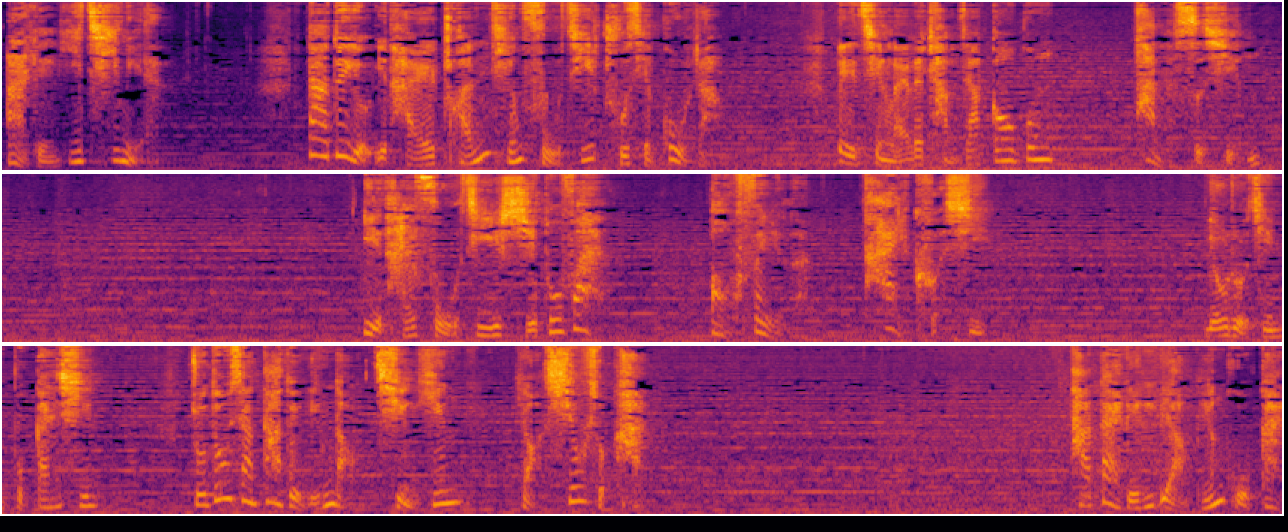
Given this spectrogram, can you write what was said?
二零一七年，大队有一台船艇辅机出现故障，被请来了厂家高工，判了死刑。一台辅机十多万，报废了，太可惜。刘汝金不甘心，主动向大队领导请缨，要修修看。他带领两名骨干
